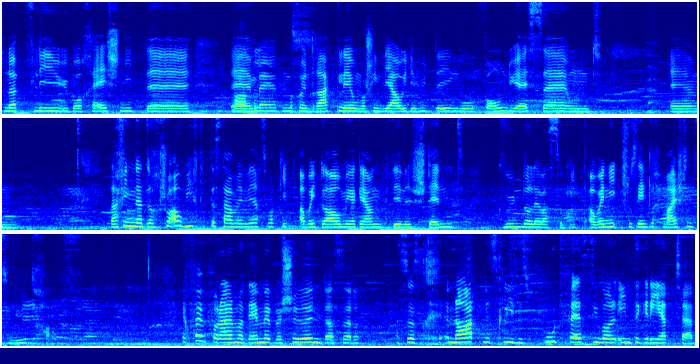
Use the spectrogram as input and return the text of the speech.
Knöpfli über Käseschnitte. Ähm, man könnte Raclette und wahrscheinlich auch in der Hütte irgendwo Fondue essen. Und ähm, da finde ich natürlich schon auch wichtig, dass es da einen Weihnachtsmarkt gibt. Aber ich tue auch mega gerne bei diesen Ständen gewünderle, was es so gibt. Auch wenn ich schlussendlich meistens nichts kaufe. Ich finde vor allem an dem eben schön, dass er so ein- eine Art ein kleines Food-Festival integriert hat.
